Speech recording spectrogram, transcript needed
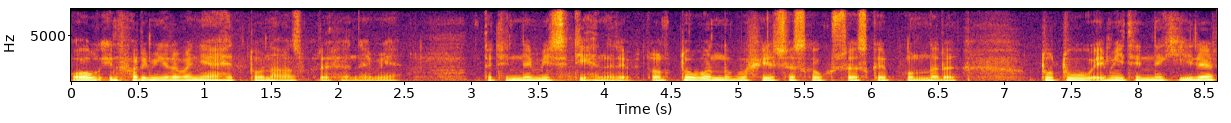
Ол информирование хеттонагыз бирһенеме. Тетинне меси тихенеребит. Онто ванны бу фельдшерская кушерская пуннары туту эмитинне кирер.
